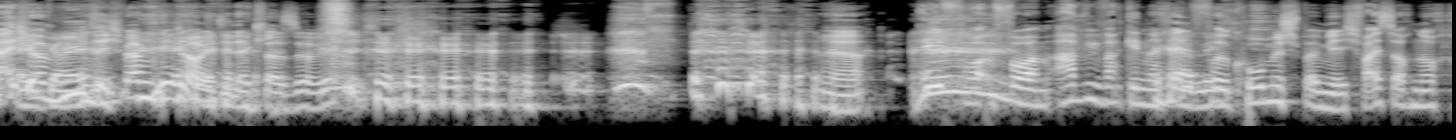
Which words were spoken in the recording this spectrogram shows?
Ja, ich Ey, war geil. müde, ich war müde heute in der Klausur, wirklich. ja. Hey, vor, vor dem Abi war generell Herrlich. voll komisch bei mir. Ich weiß auch noch,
